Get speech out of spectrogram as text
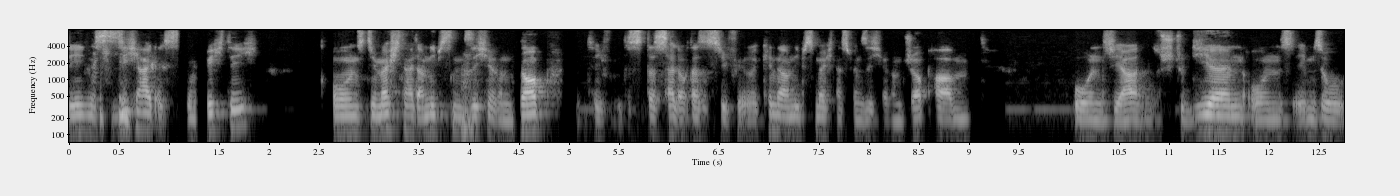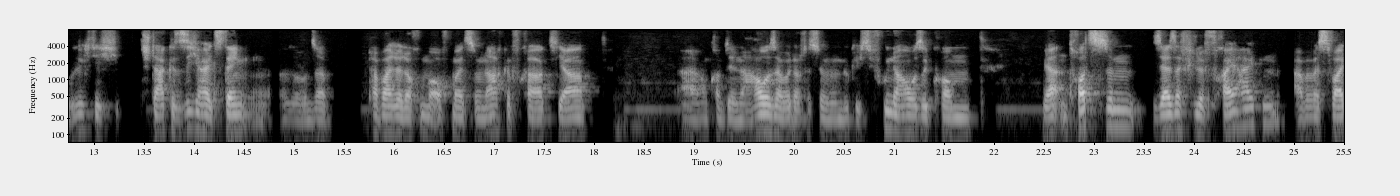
Denen ist Sicherheit extrem wichtig und die möchten halt am liebsten einen sicheren Job. Das, das ist halt auch das, was sie für ihre Kinder am liebsten möchten, dass wir einen sicheren Job haben und ja, studieren und eben so richtig starkes Sicherheitsdenken. Also unser Papa hat halt auch immer oftmals so nachgefragt, ja, äh, wann kommt ihr nach Hause, aber doch, dass wir möglichst früh nach Hause kommen wir hatten trotzdem sehr, sehr viele Freiheiten, aber es war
